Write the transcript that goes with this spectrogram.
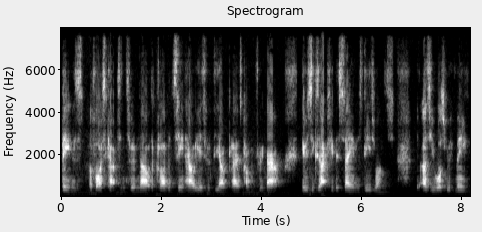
being as a vice captain to him now at the club and seeing how he is with the young players coming through now, he was exactly the same as these ones, as he was with me.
